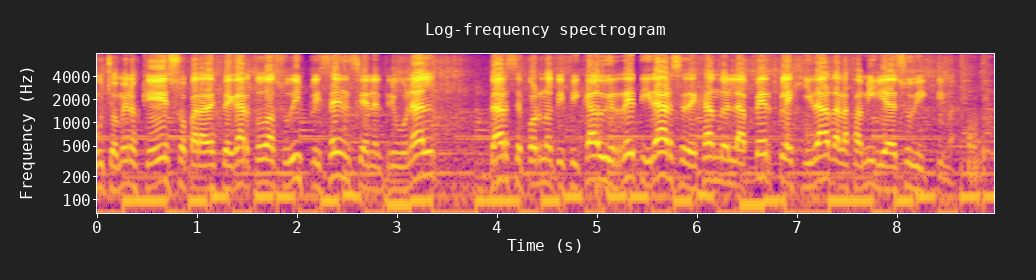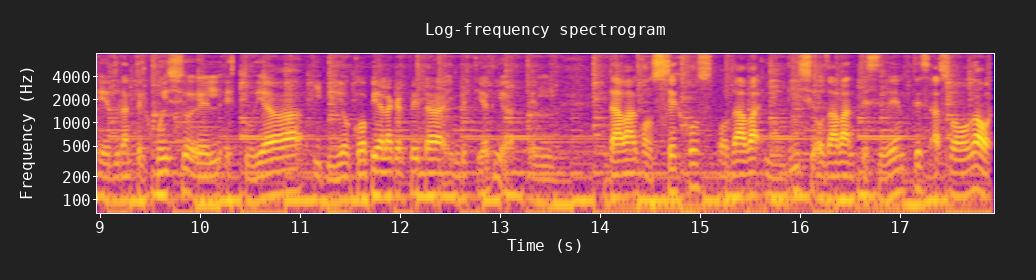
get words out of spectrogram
Mucho menos que eso para desplegar toda su displicencia en el tribunal, darse por notificado y retirarse dejando en la perplejidad a la familia de su víctima. Eh, durante el juicio él estudiaba y pidió copia de la carpeta investigativa. Él daba consejos o daba indicios o daba antecedentes a su abogado.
